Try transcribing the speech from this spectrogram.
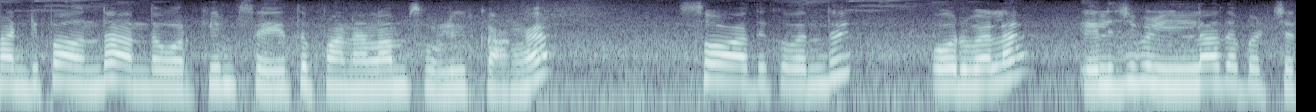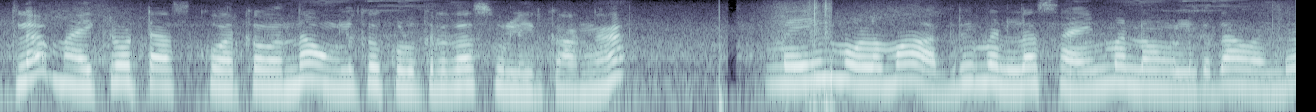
கண்டிப்பாக வந்து அந்த ஒர்க்கையும் சேர்த்து பண்ணலாம்னு சொல்லியிருக்காங்க. ஸோ அதுக்கு வந்து ஒருவேளை எலிஜிபிள் இல்லாத பட்சத்தில் மைக்ரோ டாஸ்க் ஒர்க்கை வந்து அவங்களுக்கு கொடுக்குறதா சொல்லியிருக்காங்க. மெயில் மூலமாக அக்ரிமெண்ட்டில் சைன் பண்ணவங்களுக்கு தான் வந்து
